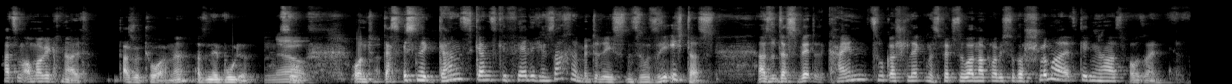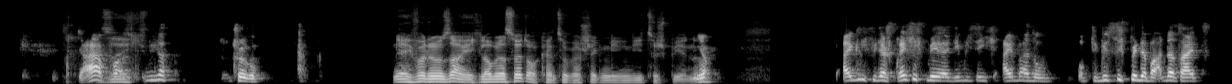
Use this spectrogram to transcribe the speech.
hat's ihm auch mal geknallt. Also Tor, ne? Also eine Bude. Ja. So. Und das ist eine ganz, ganz gefährliche Sache mit Dresden, so sehe ich das. Also das wird kein Zuckerschlecken, das wird sogar noch, glaube ich, sogar schlimmer als gegen HSV sein. Ja, also ich, wie gesagt, Entschuldigung. Ja, ich wollte nur sagen, ich glaube, das wird auch kein Zuckerschlecken gegen die zu spielen. Ne? Ja. Eigentlich widerspreche ich mir, indem ich einmal so optimistisch bin, aber andererseits,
